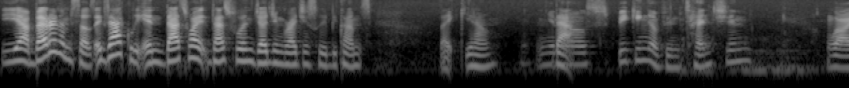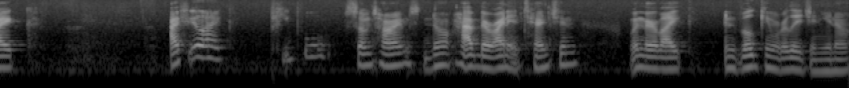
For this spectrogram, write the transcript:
yeah, better themselves. Exactly. And that's why that's when judging righteously becomes like, you know, You that. know, speaking of intention, like, I feel like people sometimes don't have the right intention when they're like invoking religion, you know?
